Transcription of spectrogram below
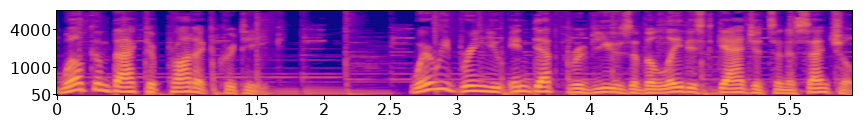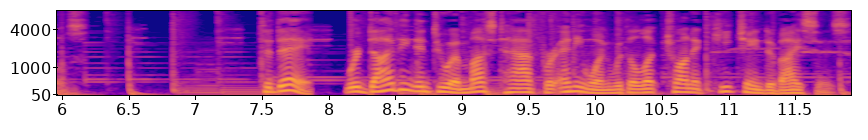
Welcome back to Product Critique, where we bring you in-depth reviews of the latest gadgets and essentials. Today, we're diving into a must-have for anyone with electronic keychain devices.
